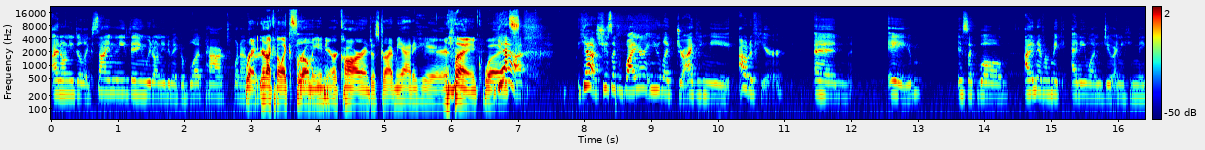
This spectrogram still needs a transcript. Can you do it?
I don't need to like sign anything. We don't need to make a blood pact. Whatever. right, you're not gonna like throw me Um, in your car and just drive me out of here, like what? Yeah. Yeah. She's like, why aren't you like dragging me out of here? And Abe is like, well, I never make anyone do anything they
